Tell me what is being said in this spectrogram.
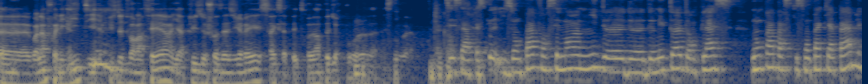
Euh, voilà, faut aller vite. Il y a plus de devoirs à faire, il y a plus de choses à gérer. C'est vrai que ça peut être un peu dur pour eux à ce niveau-là. C'est ça, parce qu'ils n'ont pas forcément mis de, de, de méthode en place non pas parce qu'ils ne sont pas capables,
